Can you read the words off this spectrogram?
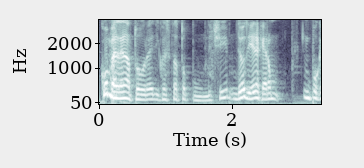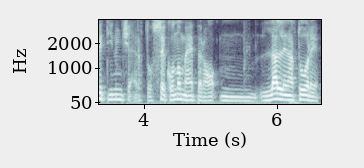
come allenatore di questa top 11 devo dire che era un, un pochettino incerto. Secondo me però mh, l'allenatore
